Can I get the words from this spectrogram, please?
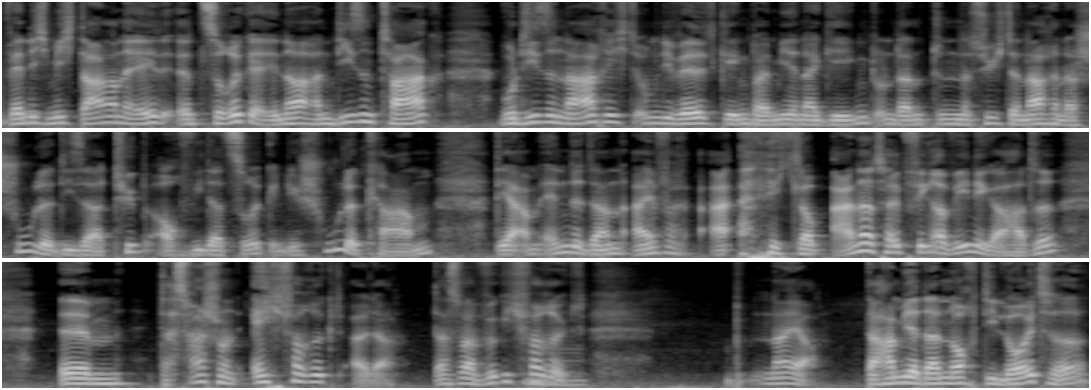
wenn ich mich daran äh, zurückerinnere, an diesen Tag, wo diese Nachricht um die Welt ging bei mir in der Gegend und dann natürlich danach in der Schule dieser Typ auch wieder zurück in die Schule kam, der am Ende dann einfach, äh, ich glaube, anderthalb Finger weniger hatte, ähm, das war schon echt verrückt, Alter. Das war wirklich verrückt. Mhm. Naja, da haben ja dann noch die Leute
